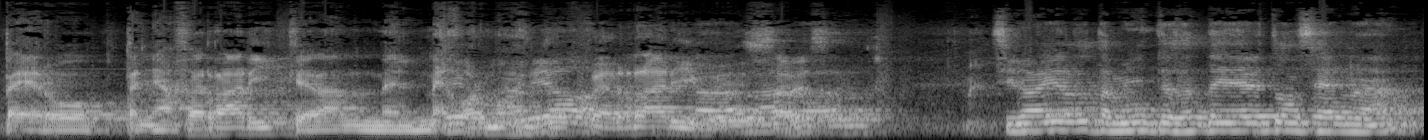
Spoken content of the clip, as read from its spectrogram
pero tenía Ferrari, que eran el mejor momento claro, Ferrari, güey, claro, ¿sabes? claro. Si no hay algo también interesante ahí de Ayrton Senna,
